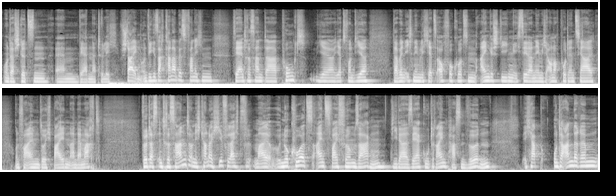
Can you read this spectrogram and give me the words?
unterstützen, ähm, werden natürlich steigen. Und wie gesagt, Cannabis fand ich ein sehr interessanter Punkt hier jetzt von dir. Da bin ich nämlich jetzt auch vor kurzem eingestiegen. Ich sehe da nämlich auch noch Potenzial und vor allem durch Biden an der Macht wird das interessant und ich kann euch hier vielleicht mal nur kurz ein, zwei Firmen sagen, die da sehr gut reinpassen würden. Ich habe unter anderem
